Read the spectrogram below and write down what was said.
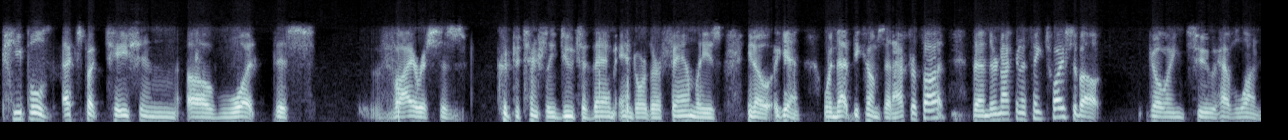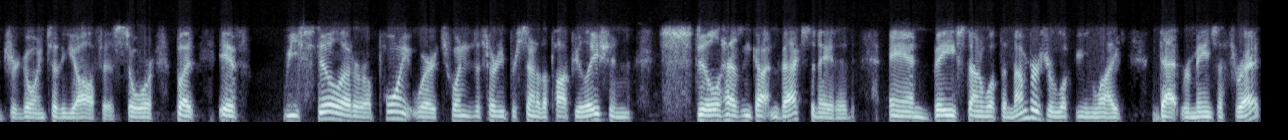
people's expectation of what this virus is could potentially do to them and or their families you know again when that becomes an afterthought then they're not going to think twice about going to have lunch or going to the office or but if we still are at a point where 20 to 30 percent of the population still hasn't gotten vaccinated and based on what the numbers are looking like that remains a threat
